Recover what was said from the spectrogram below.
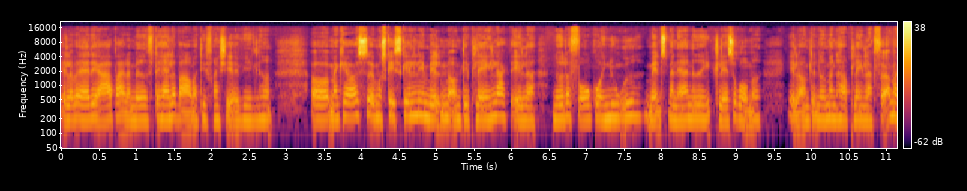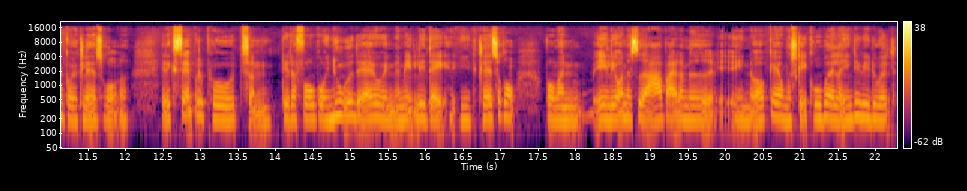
eller hvad er det, jeg arbejder med, for det handler bare om at differentiere i virkeligheden. Og man kan også øh, måske skelne imellem, om det er planlagt, eller noget, der foregår i nuet, mens man er nede i klasserummet, eller om det er noget, man har planlagt, før man går i klasserummet. Et eksempel på sådan, det, der foregår i nuet, det er jo en almindelig dag i et klasserum, hvor man eleverne sidder og arbejder med en opgave, måske i grupper eller individuelt,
